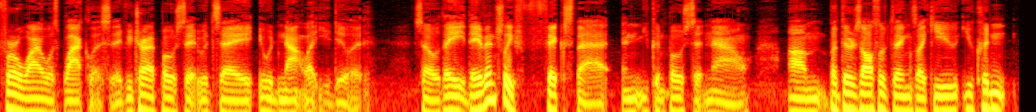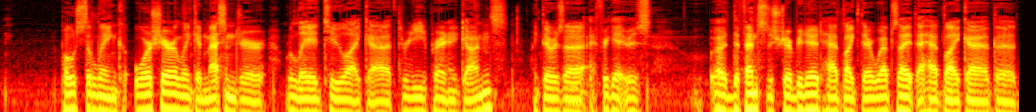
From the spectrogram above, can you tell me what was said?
for a while was blacklisted. If you try to post it, it would say it would not let you do it. So they they eventually fixed that, and you can post it now. Um, but there's also things like you you couldn't post a link or share a link in Messenger related to like uh, 3D printed guns. Like there was a I forget it was uh, Defense Distributed had like their website that had like uh, the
